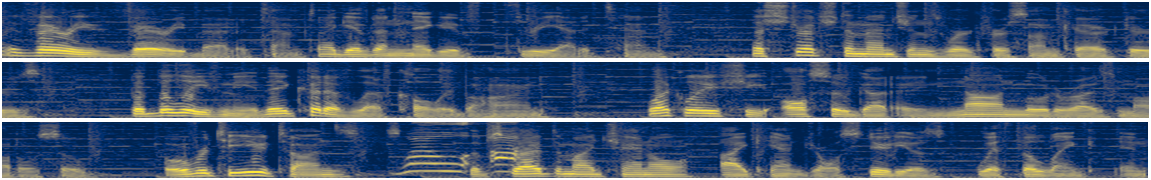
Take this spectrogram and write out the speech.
a very, very bad attempt. I give it a negative 3 out of 10. The stretch dimensions work for some characters, but believe me, they could have left Calley behind. Luckily, she also got a non-motorized model, so over to you, Tons. Well, Subscribe uh, to my channel, I Can't Draw Studios, with the link in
